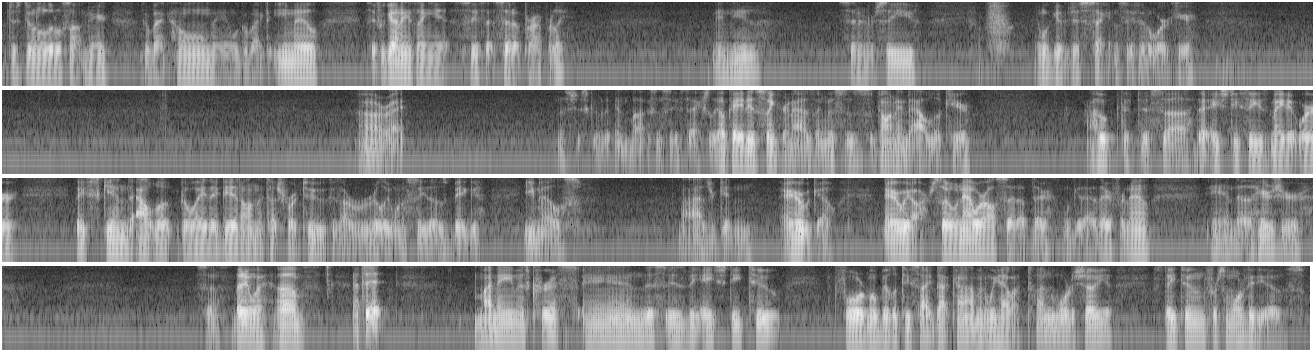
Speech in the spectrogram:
just doing a little something here. Go back home and we'll go back to email. See if we got anything yet. See if that's set up properly. Menu. Send and receive. And we'll give it just a second and see if it'll work here. Alright let's just go to the inbox and see if it's actually okay it is synchronizing. This has gone into Outlook here. I hope that this uh, the HTC's made it where they've skinned Outlook the way they did on the Touch Pro 2 because I really want to see those big emails. My eyes are getting there we go. There we are. So now we're all set up there. We'll get out of there for now. And uh, here's your so but anyway um, that's it. My name is Chris, and this is the HD2 for mobilitysite.com, and we have a ton more to show you. Stay tuned for some more videos.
